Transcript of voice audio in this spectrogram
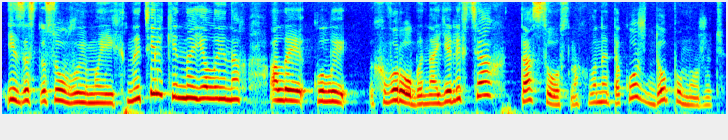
і застосовуємо їх не тільки на ялинах, але коли хвороби на ялівцях та соснах, вони також допоможуть.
